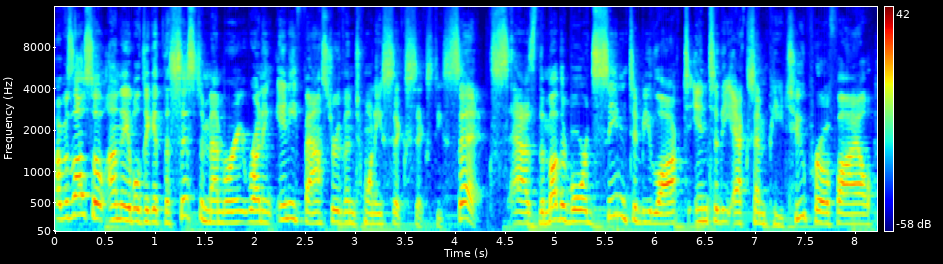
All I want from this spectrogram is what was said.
I was also unable to get the system memory running any faster than 2666, as the motherboard seemed to be locked into the XMP2 profile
